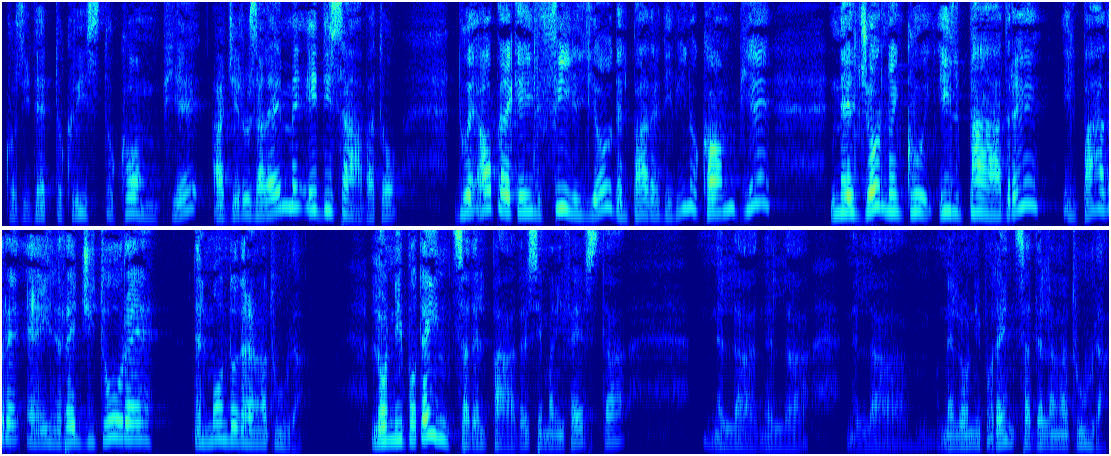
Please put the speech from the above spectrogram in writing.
cosiddetto Cristo compie a Gerusalemme e di sabato, due opere che il figlio del Padre Divino compie nel giorno in cui il Padre, il Padre è il reggitore del mondo della natura. L'onnipotenza del Padre si manifesta nella, nella, nella, nell'onnipotenza della natura,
